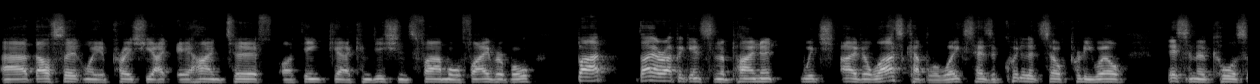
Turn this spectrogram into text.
Uh, they'll certainly appreciate their home turf. I think uh, conditions far more favourable, but they are up against an opponent which, over the last couple of weeks, has acquitted itself pretty well. Essendon, of course,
